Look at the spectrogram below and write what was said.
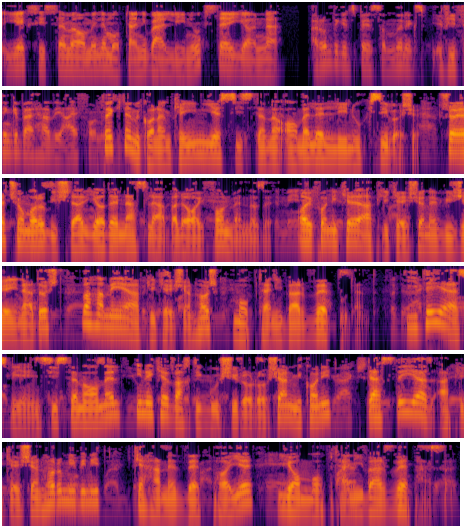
یک سیستم عامل مبتنی بر لینوکسه یا نه. فکر نمی کنم که این یه سیستم عامل لینوکسی باشه. شاید شما رو بیشتر یاد نسل اول آیفون بندازه. آیفونی که اپلیکیشن ویژه‌ای نداشت و همه اپلیکیشن هاش مبتنی بر وب بودند. ایده اصلی این سیستم عامل اینه که وقتی گوشی رو روشن می کنید دسته ای از اپلیکیشن ها رو می بینید که همه وب پایه یا مبتنی بر وب هستند.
